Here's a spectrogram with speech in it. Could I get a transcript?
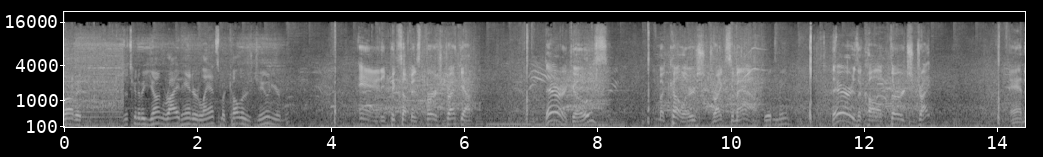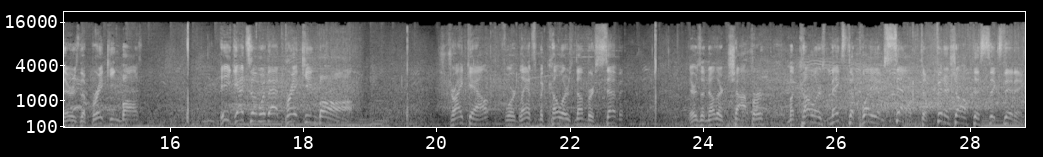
love it. It's going to be young right-hander Lance McCullers Jr. And he picks up his first strikeout. There it goes. McCullers strikes him out. Kidding me? There's a called third strike. And there's the breaking ball. He gets him with that breaking ball. Strikeout for Lance McCullers, number seven. There's another chopper. McCullers makes the play himself to finish off the sixth inning.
